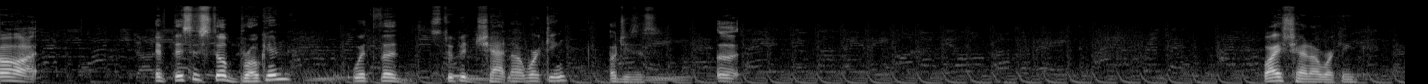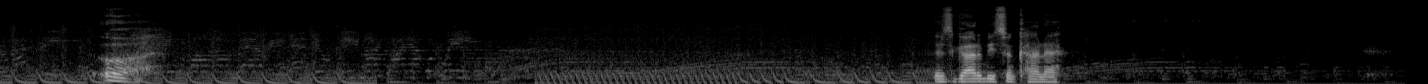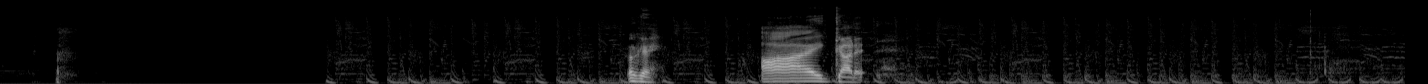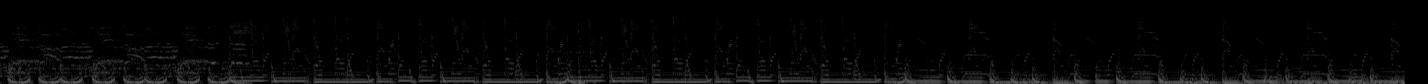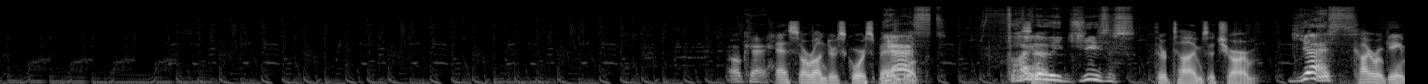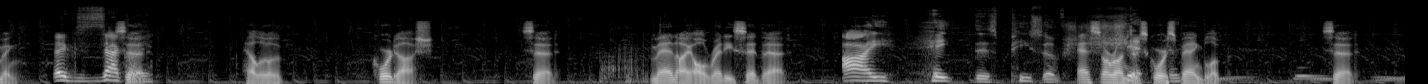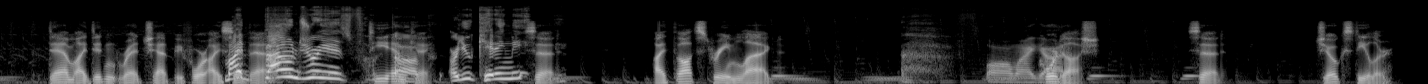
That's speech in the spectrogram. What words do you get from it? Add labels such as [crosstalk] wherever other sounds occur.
Oh, if this is still broken with the stupid chat not working. Oh, Jesus. Uh. Why is chat not working? Ugh. There's got to be some kind of. Okay. I got it. Okay. SR underscore Spangler. Yes! Finally, Jesus. Third time's a charm. Yes! Cairo Gaming. Exactly. Said. Hello. Kordash. Said. Man, I already said that. I hate this piece of SR shit. underscore Spangler. Said. Damn, I didn't read chat before I said My that. boundary is fucked TMK. up. Are you kidding me? Said. I thought stream lagged. My god. Kordash. Said. Joke stealer.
